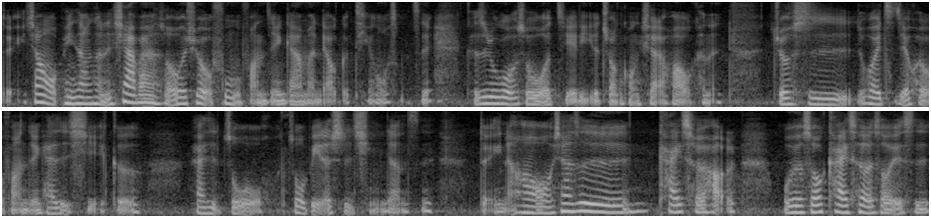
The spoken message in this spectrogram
对，像我平常可能下班的时候会去我父母房间跟他们聊个天或什么之类，可是如果说我解离的状况下的话，我可能就是会直接回我房间开始写歌，开始做做别的事情这样子。对，然后像是开车好了，我有时候开车的时候也是。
